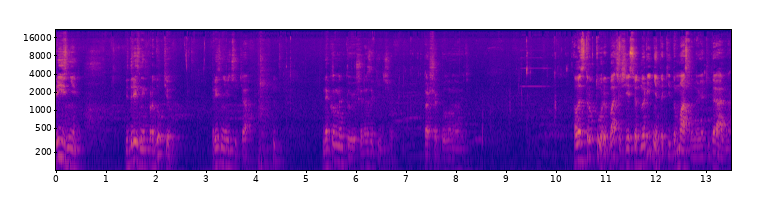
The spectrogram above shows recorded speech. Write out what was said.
Різні. Від різних продуктів різні відчуття. Не коментую, ще не закінчую. Перше коло навіть. Але структури, бачиш, є однорідні такі до масляної, як ідеальна,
